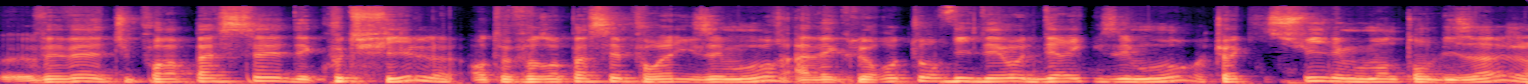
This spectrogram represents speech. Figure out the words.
VV, tu pourras passer des coups de fil en te faisant passer pour Eric Zemmour avec le retour vidéo d'Eric Zemmour, tu vois, qui suit les mouvements de ton visage.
